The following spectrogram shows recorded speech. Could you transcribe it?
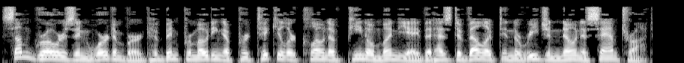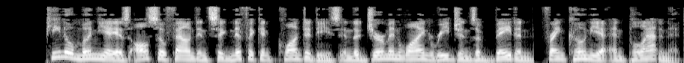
Some growers in Württemberg have been promoting a particular clone of Pinot Meunier that has developed in the region known as Samtrot. Pinot Meunier is also found in significant quantities in the German wine regions of Baden, Franconia and Palatinate.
